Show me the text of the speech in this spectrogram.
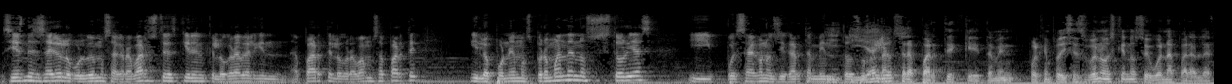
si es necesario lo volvemos a grabar, si ustedes quieren que lo grabe alguien aparte, lo grabamos aparte y lo ponemos. Pero mándenos sus historias y pues háganos llegar también Y, todos y hay otra parte que también, por ejemplo, dices, bueno, es que no soy buena para hablar.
